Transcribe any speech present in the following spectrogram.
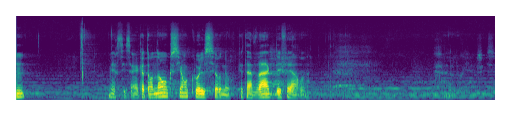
Hmm. Merci Seigneur, que ton onction coule sur nous, que ta vague déferle. Alléluia, Jésus.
